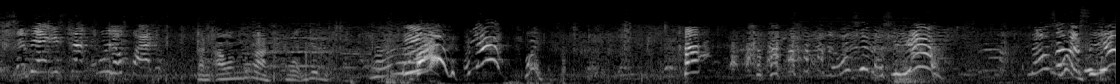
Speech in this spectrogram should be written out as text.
Sabi ang isda ulo pa. Tanawang ba ka? Mo, dyan. Wow! Hoy! Ha? Nausa na siya! Nausa na siya!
